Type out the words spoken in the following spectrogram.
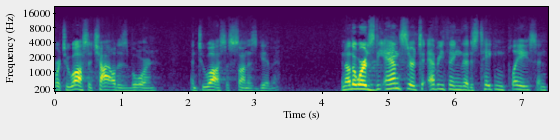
For to us a child is born, and to us a son is given. In other words, the answer to everything that is taking place and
